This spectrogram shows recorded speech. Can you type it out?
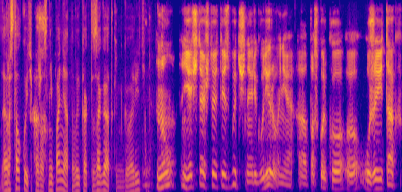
Растолкуйте, пожалуйста, непонятно, вы как-то загадками говорите. Ну, я считаю, что это избыточное регулирование, а поскольку э, уже и так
